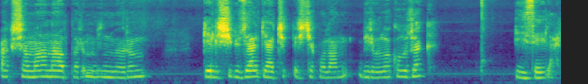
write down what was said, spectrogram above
Akşama ne yaparım bilmiyorum. Gelişi güzel gerçekleşecek olan bir vlog olacak. İyi seyirler.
